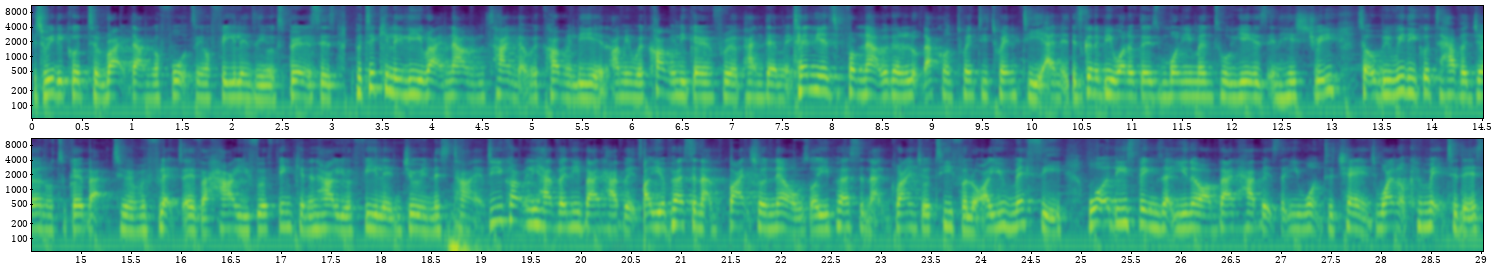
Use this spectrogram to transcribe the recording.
It's really good to write down your thoughts and your feelings and your experiences, particularly right now in the time that we're currently in. I mean, we're currently going through a pandemic. 10 years from now, we're going to look back on 2020 and it's going to be one of those monumental years in history. So it'll be really good to have a journal to go back to and reflect over how you were thinking and how you were feeling during this time. Do you currently have any bad habits? Are you a person that bites your nails? Are you a person that grinds your teeth a lot? Are you messy? What are these things that you know are bad habits that you want to change? Why not commit to this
